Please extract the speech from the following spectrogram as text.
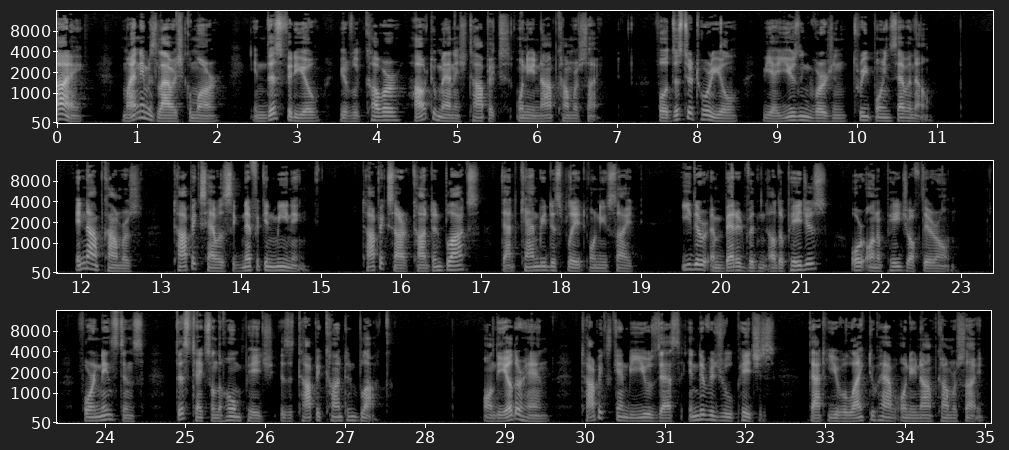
Hi, my name is Lavish Kumar. In this video, we will cover how to manage topics on your NopCommerce site. For this tutorial, we are using version 3.70. In NopCommerce, topics have a significant meaning. Topics are content blocks that can be displayed on your site, either embedded within other pages or on a page of their own. For an instance, this text on the home page is a topic content block. On the other hand, topics can be used as individual pages that you would like to have on your NopCommerce site.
